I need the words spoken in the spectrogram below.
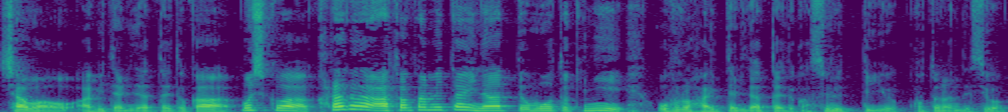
シャワーを浴びたりだったりとか、もしくは体を温めたいなって思う時に、お風呂入ったりだったりとかするっていうことなんですよ。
